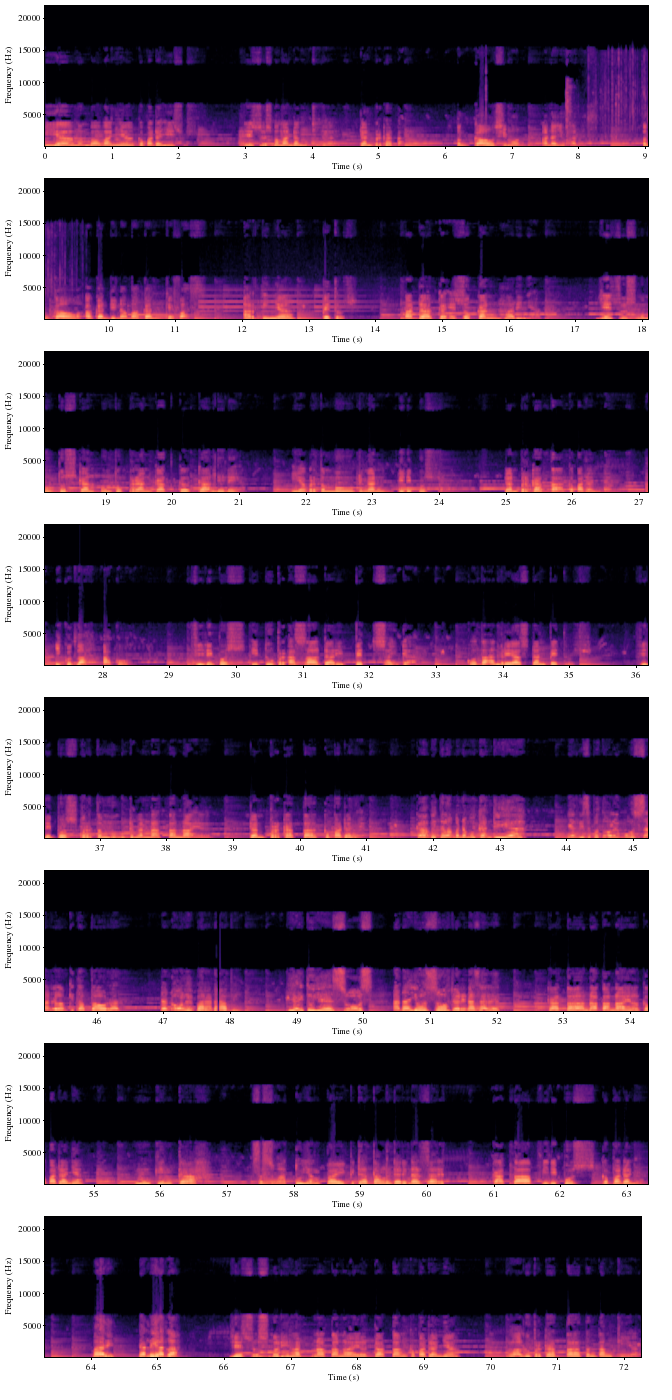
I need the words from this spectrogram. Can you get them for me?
Ia membawanya kepada Yesus. Yesus memandang dia dan berkata, Engkau Simon, anak Yohanes. Engkau akan dinamakan Kefas. artinya Petrus. Pada keesokan harinya, Yesus memutuskan untuk berangkat ke Galilea. Ia bertemu dengan Filipus dan berkata kepadanya, Ikutlah aku. Filipus itu berasal dari Betsaida, kota Andreas dan Petrus. Filipus bertemu dengan Nathanael dan berkata kepadanya, Kami telah menemukan dia yang disebut oleh Musa dalam kitab Taurat dan oleh para nabi, yaitu Yesus, anak Yusuf dari Nazaret. Kata Nathanael kepadanya, Mungkinkah sesuatu yang baik datang dari Nazaret? kata Filipus kepadanya. Mari dan lihatlah. Yesus melihat Nathanael datang kepadanya, lalu berkata tentang dia,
